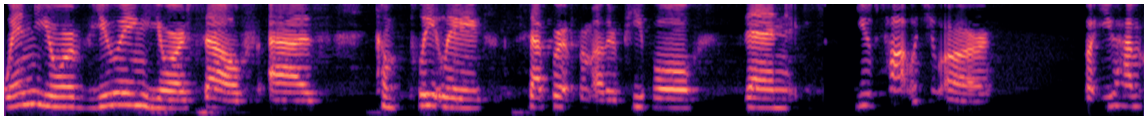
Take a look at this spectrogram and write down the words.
when you're viewing yourself as completely separate from other people, then you've taught what you are, but you haven't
